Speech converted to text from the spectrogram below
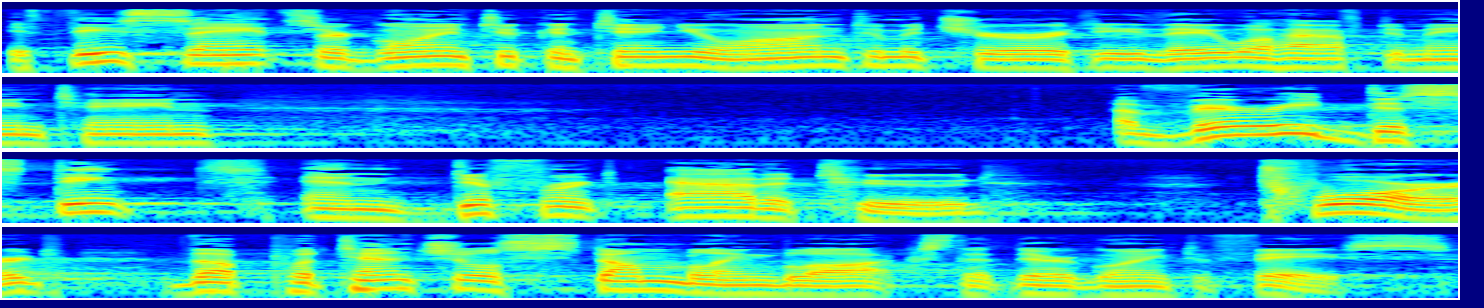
If these saints are going to continue on to maturity, they will have to maintain a very distinct and different attitude toward the potential stumbling blocks that they're going to face.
